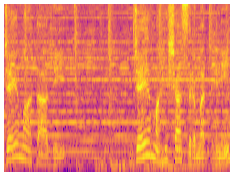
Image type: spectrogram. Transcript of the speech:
జయమాతాది జయ మహిషాసురమర్ధిని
